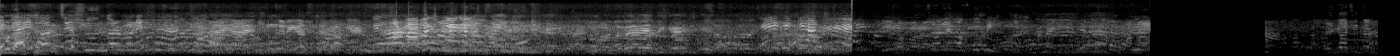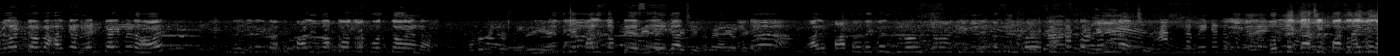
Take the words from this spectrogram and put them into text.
এটাই হচ্ছে সুন্দরবনের বাবা চলে গেল এইদিকে আছে। এই গাছিতে ব্লাডটা হবে হালকা রেড টাইপের হয়। প্রত্যেক গাছের পাতা দেখবেন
